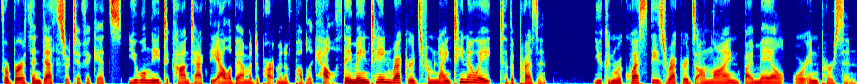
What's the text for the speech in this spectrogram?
For birth and death certificates, you will need to contact the Alabama Department of Public Health. They maintain records from 1908 to the present. You can request these records online, by mail, or in person.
